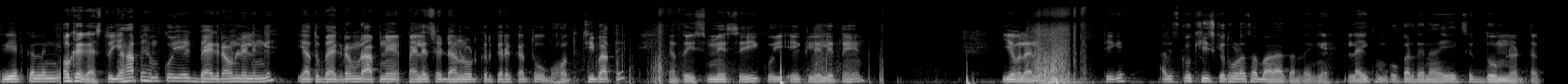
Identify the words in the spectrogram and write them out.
क्रिएट कर लेंगे। ओके गैस तो यहाँ पे हम कोई एक बैकग्राउंड ले लेंगे। या तो बैकग्राउंड आपने पहले से डाउनलोड करके रखा तो बहुत अच्छी बात है। या तो इसमें से ही कोई एक ले लेते हैं। ये वाला ले लेते हैं। ठीक है? अब इसको खींच के थोड़ा सा बड़ा कर देंगे। लाइक हमको कर देना है एक से दो मिनट तक।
